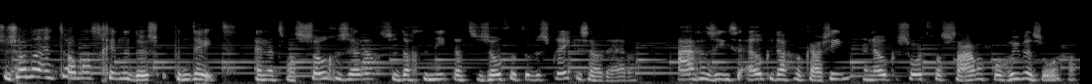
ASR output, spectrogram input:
Suzanne en Thomas gingen dus op een date. En het was zo gezellig, ze dachten niet dat ze zoveel te bespreken zouden hebben. Aangezien ze elke dag elkaar zien en ook een soort van samen voor Ruben zorgen.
